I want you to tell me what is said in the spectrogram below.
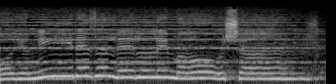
All you need is a little emotion.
